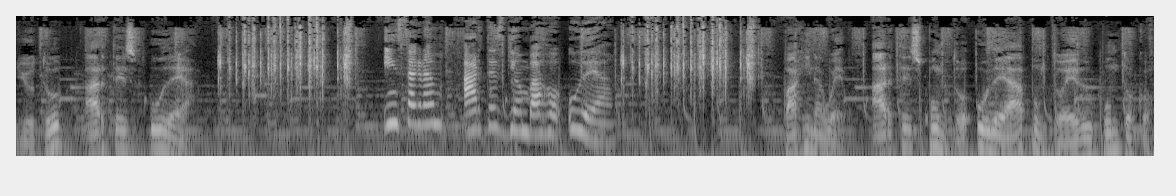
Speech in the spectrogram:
YouTube Artes UDA. Instagram Artes-UDA. página web artes.uda.edu.co.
